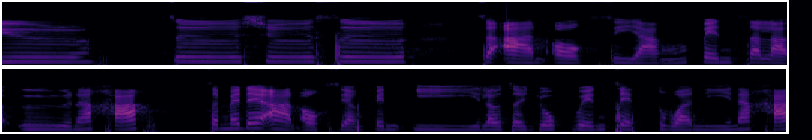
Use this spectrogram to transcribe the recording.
ยือจือ ชื่อ ซือจะอ่านออกเสียงเป็นสระอือนะคะ จะไม่ได้อ่านออกเสียงเป็นอีเราจะยกเว้น 7 ตัวนี้นะคะ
